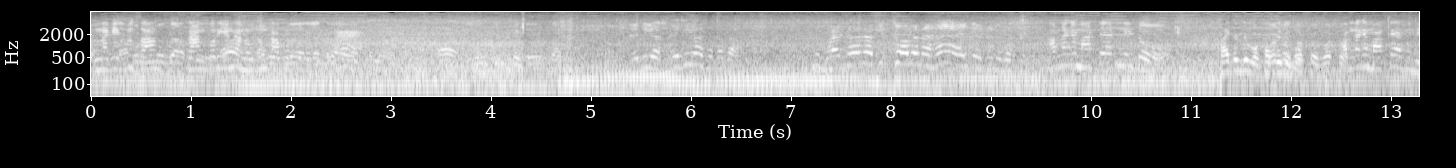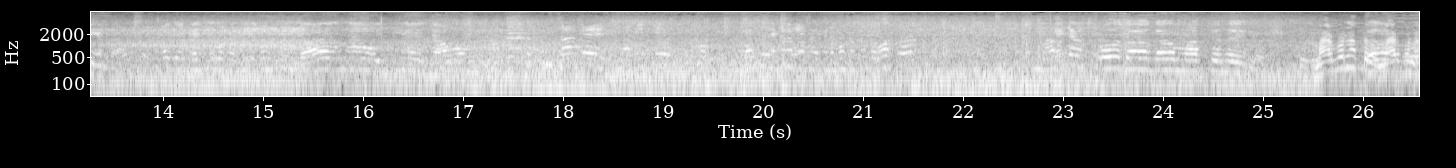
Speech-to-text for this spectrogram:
আপনাকে একটু চান চান করিয়ে না নতুন কাপড় পরে দিতে, হ্যাঁ? আপনাকে মারতে আসেনি তো? খাইতে দেবো খাইতে দেবো। আপনাকে মারতে আসেনি মারবো না তো মারবো না।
